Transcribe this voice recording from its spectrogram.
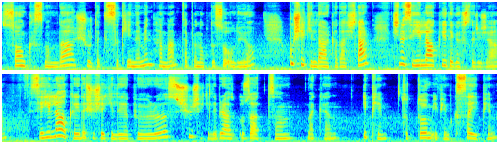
Son kısmımda şuradaki sık iğnemin hemen tepe noktası oluyor. Bu şekilde arkadaşlar. Şimdi sihirli halkayı da göstereceğim. Sihirli halkayı da şu şekilde yapıyoruz. Şu şekilde biraz uzattım. Bakın ipim, tuttuğum ipim, kısa ipim.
